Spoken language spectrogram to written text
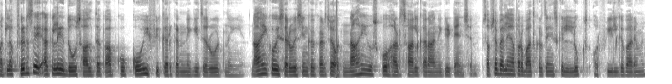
मतलब फिर से अगले दो साल तक आपको कोई फ़िक्र करने की ज़रूरत नहीं है। ना ही कोई सर्विसिंग का खर्चा और ना ही उसको हर साल कराने की टेंशन सबसे पहले यहाँ पर बात करते हैं इसके लुक्स और फील के बारे में।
